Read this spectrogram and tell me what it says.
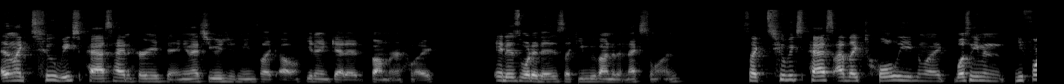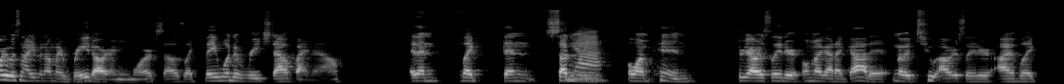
And then like two weeks passed, I hadn't heard anything, and that's usually means like, oh, you didn't get it, bummer. Like it is what it is. Like you move on to the next one. It's like two weeks passed. I like totally even like wasn't even Euphoria was not even on my radar anymore because I was like they would have reached out by now. And then like then suddenly, Yeah. oh I'm pinned. Three hours later, oh my god, I got it. Another two hours later, I have like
